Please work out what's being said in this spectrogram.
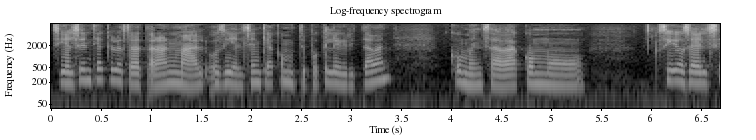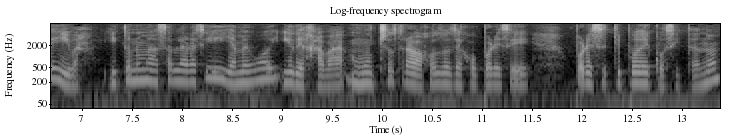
si él sentía que lo trataran mal o si él sentía como tipo que le gritaban, comenzaba como sí, o sea, él se iba. Y tú no me vas a hablar así, ya me voy. Y dejaba muchos trabajos los dejó por ese por ese tipo de cositas, ¿no?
